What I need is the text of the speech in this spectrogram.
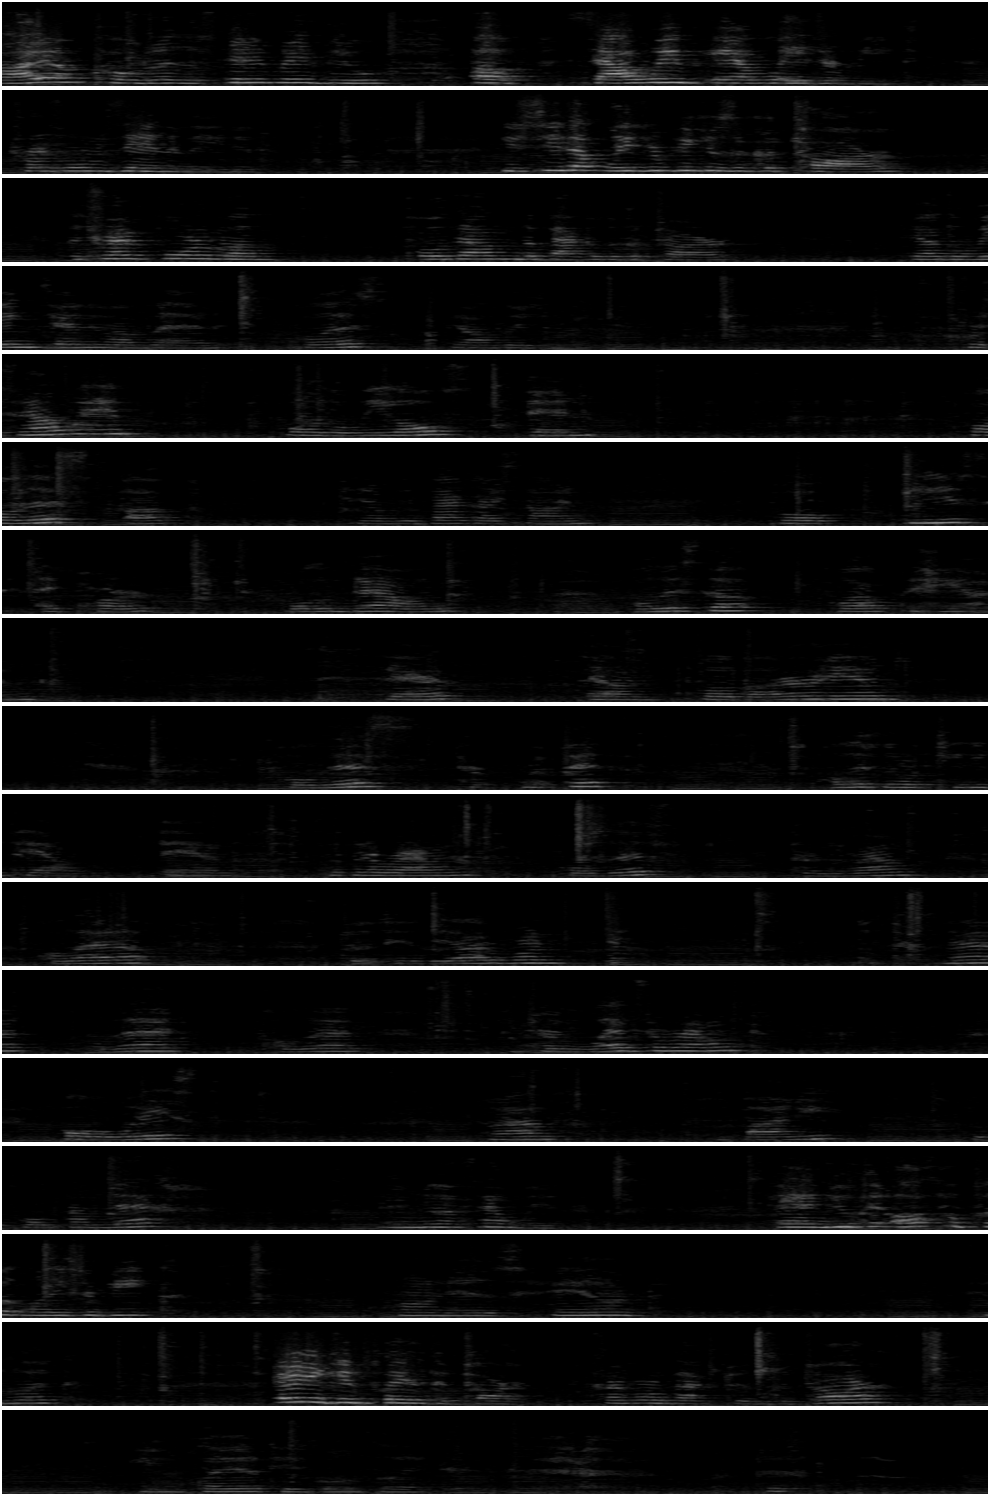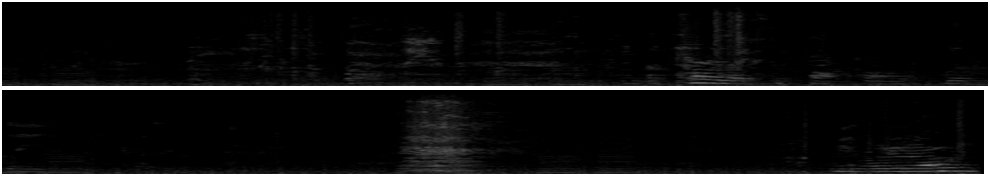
Hi, I'm Kona, the stand review of Soundwave and Laserbeak. Transformers animated. You see that Laserbeak is a guitar. The Transform um, pull down the back of the guitar. You have the wings and you have the head. Pull this, you have Laserbeak. For Soundwave, pull the wheels in. Pull this up. You have the bad guy sign. Pull these apart, pull them down, pull this up, pull out the hand, there, and pull the other hand, pull this, whip it, pull this little teeny tail, and flip it around, pull this, turn it around, pull that up, go to the other one, turn that, pull that, pull that, and turn the legs around, pull waist, have the body, the full arm dash, and you have Soundwave. And you can also put Laserbeak on his hand, if you like. And he can play the guitar. Transform back to the guitar. He can play it, he goes like this. around.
